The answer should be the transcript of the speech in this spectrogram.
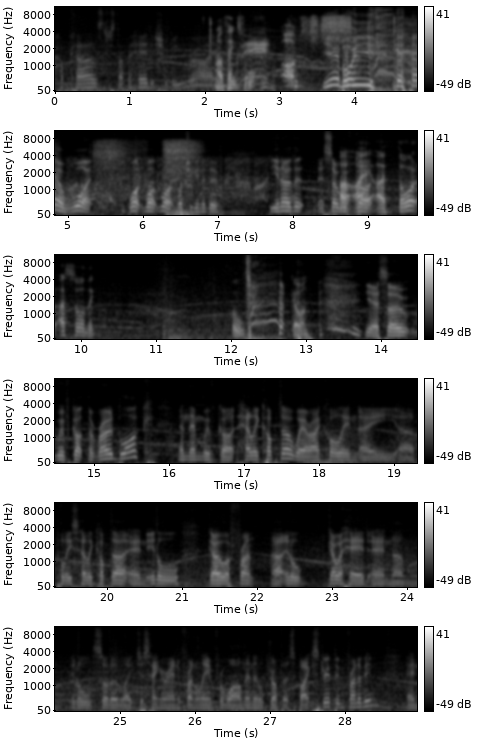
cop cars just up ahead. It should be right. Oh, thanks for. Oh, Yeah, boy. what? What? What? What? What you gonna do? You know that. So we've Uh, got. I I thought I saw the. Oh, go on. Yeah. So we've got the roadblock, and then we've got helicopter, where I call in a uh, police helicopter, and it'll go a front. Uh, it'll go ahead, and um, it'll sort of like just hang around in front of Liam for a while, and then it'll drop a spike strip in front of him, and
